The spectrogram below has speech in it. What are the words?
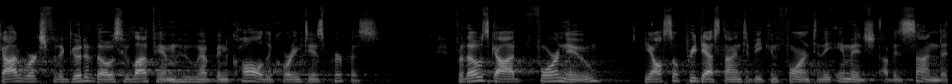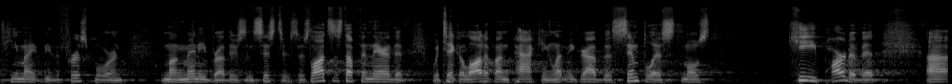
God works for the good of those who love him, who have been called according to his purpose. For those God foreknew, he also predestined to be conformed to the image of his son, that he might be the firstborn among many brothers and sisters. There's lots of stuff in there that would take a lot of unpacking. Let me grab the simplest, most key part of it. Uh,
